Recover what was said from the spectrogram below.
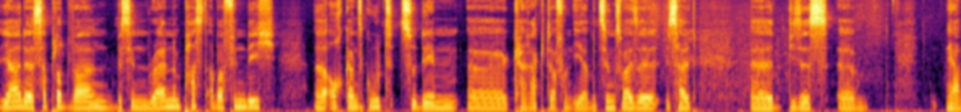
ja, der Subplot war ein bisschen random, passt aber, finde ich, äh, auch ganz gut zu dem äh, Charakter von ihr, beziehungsweise ist halt äh, dieses, äh, ja,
